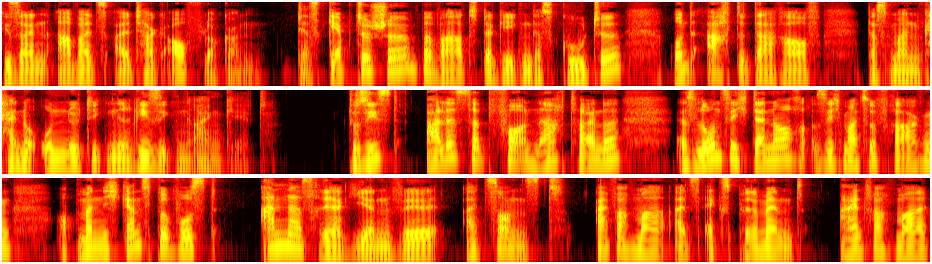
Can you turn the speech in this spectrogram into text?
die seinen Arbeitsalltag auflockern. Der Skeptische bewahrt dagegen das Gute und achtet darauf, dass man keine unnötigen Risiken eingeht. Du siehst, alles hat Vor- und Nachteile. Es lohnt sich dennoch, sich mal zu fragen, ob man nicht ganz bewusst anders reagieren will als sonst. Einfach mal als Experiment, einfach mal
